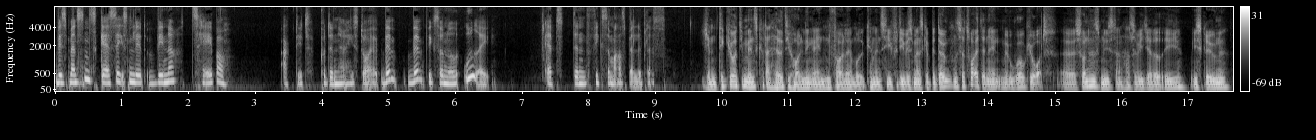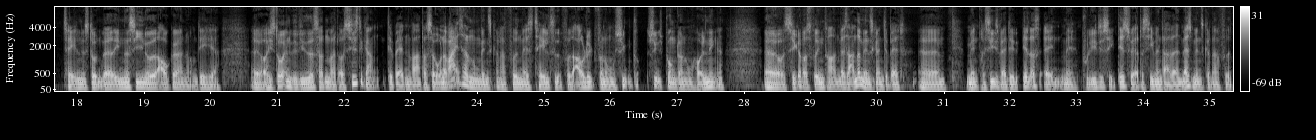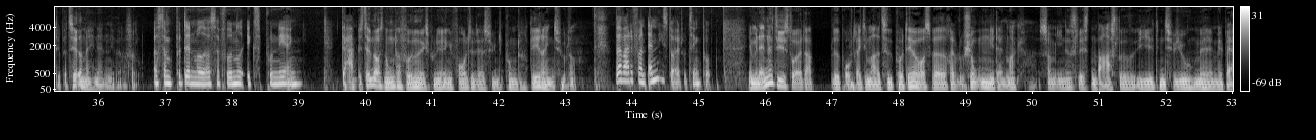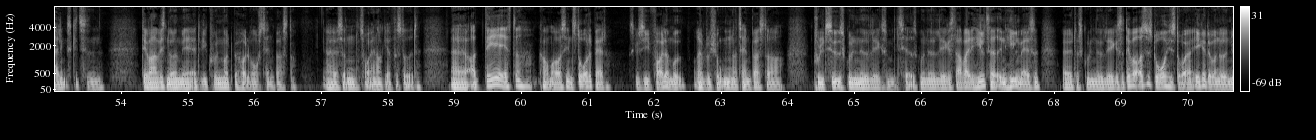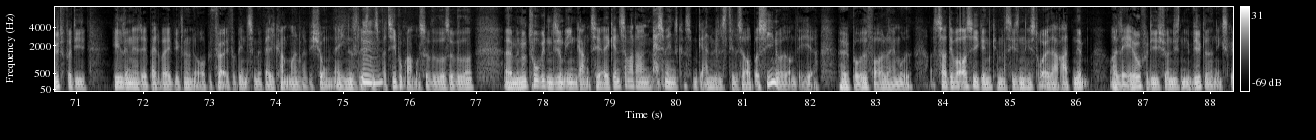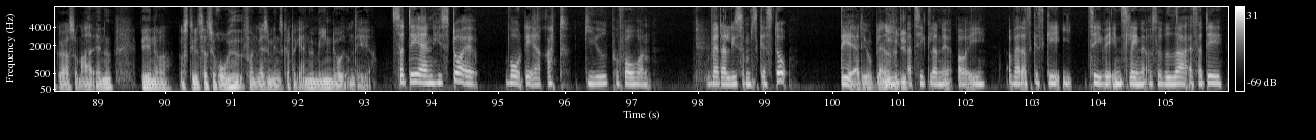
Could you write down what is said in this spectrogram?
Hvis man sådan skal se sådan lidt vinder-taber-agtigt på den her historie, hvem, hvem fik så noget ud af, at den fik så meget spalteplads? Jamen, det gjorde de mennesker, der havde de holdninger enten for eller imod, kan man sige. Fordi hvis man skal bedømme den, så tror jeg, at den er endt med uafgjort. Øh, sundhedsministeren har, så vidt jeg ved, ikke i skrivende, talende stund været inde og sige noget afgørende om det her. Øh, og historien vil videre, sådan var det også sidste gang, debatten var der. Så undervejs er der nogle mennesker, der har fået en masse taletid, og fået afløb for nogle syn, synspunkter og nogle holdninger. Øh, og sikkert også fået inddraget en masse andre mennesker i en debat. Øh, men præcis hvad det ellers er med politisk set, det er svært at sige, men der har været en masse mennesker, der har fået debatteret med hinanden i hvert fald. Og som på den måde også har fået noget eksponering. Der er bestemt også nogen, der har fået noget eksponering i forhold til deres synspunkter. Det er der ingen tvivl om. Hvad var det for en anden historie, du tænkte på? Jamen, en anden af de historier, der er blevet brugt rigtig meget tid på, det har jo også været revolutionen i Danmark, som enhedslisten varslede i et interview med, med Berlingske Tiden. Det var vist noget med, at vi kun måtte beholde vores tandbørster. Øh, sådan tror jeg nok, jeg forstod det. Øh, og derefter kommer også en stor debat, skal vi sige, for eller mod revolutionen og tandbørster, og politiet skulle nedlægges, og militæret skulle nedlægges. Der var i det hele taget en hel masse, øh, der skulle nedlægges. Og det var også store historier. Ikke, at det var noget nyt, fordi hele den her debat var i virkeligheden oppe før i forbindelse med valgkampen og en revision af enhedslistens mm. partiprogram osv. osv. Øh, men nu tog vi den ligesom en gang til, og igen så var der en masse mennesker, som gerne ville stille sig op og sige noget om det her, øh, både for eller imod. Så det var også igen, kan man sige, sådan en historie, der er ret nem at lave, fordi journalisten i virkeligheden ikke skal gøre så meget andet, end at, at stille sig til rådighed for en masse mennesker, der gerne vil mene noget om det her. Så det er en historie, hvor det er ret givet på forhånd, hvad der ligesom skal stå Det er det jo blandt andet, i fordi artiklerne og i og hvad der skal ske i tv-indslagene og så videre. Altså det,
